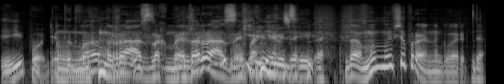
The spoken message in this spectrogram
и Япония. Это два разных, это разные понятия. да. Мы все правильно говорим, да.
